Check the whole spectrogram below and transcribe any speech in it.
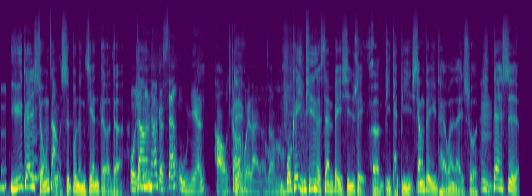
鱼跟熊掌是不能兼得的。我就拼他个三五年，好，刚回来了这样。我可以拼个三倍薪水，呃，比台 比相对于台湾来说，嗯，但是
